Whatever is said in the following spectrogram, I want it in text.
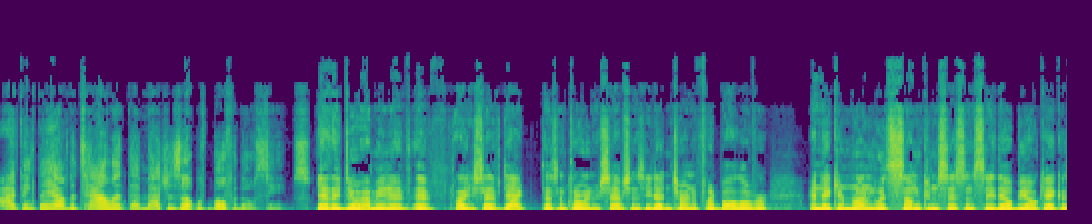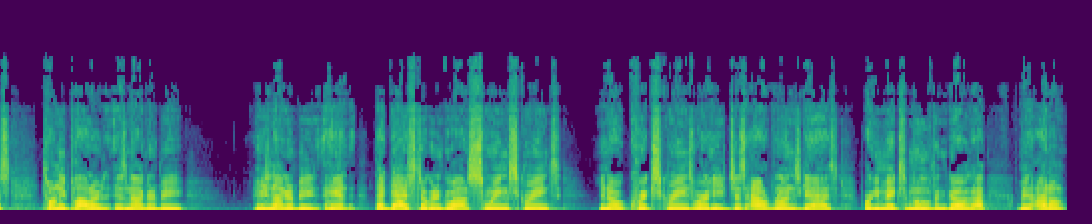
I think they have the talent that matches up with both of those teams. Yeah, they do. I mean, if, if like you said, if Dak doesn't throw interceptions, he doesn't turn the football over, and they can run with some consistency, they'll be okay. Because Tony Pollard is not going to be, he's not going to be hand. That guy's still going to go out swing screens, you know, quick screens where he just outruns guys, where he makes a move and goes. I, I mean, I don't.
